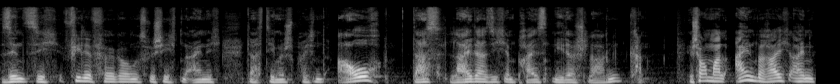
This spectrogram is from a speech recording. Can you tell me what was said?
sind sich viele Bevölkerungsgeschichten einig, dass dementsprechend auch das leider sich im Preis niederschlagen kann. Wir schauen mal einen Bereich ein,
